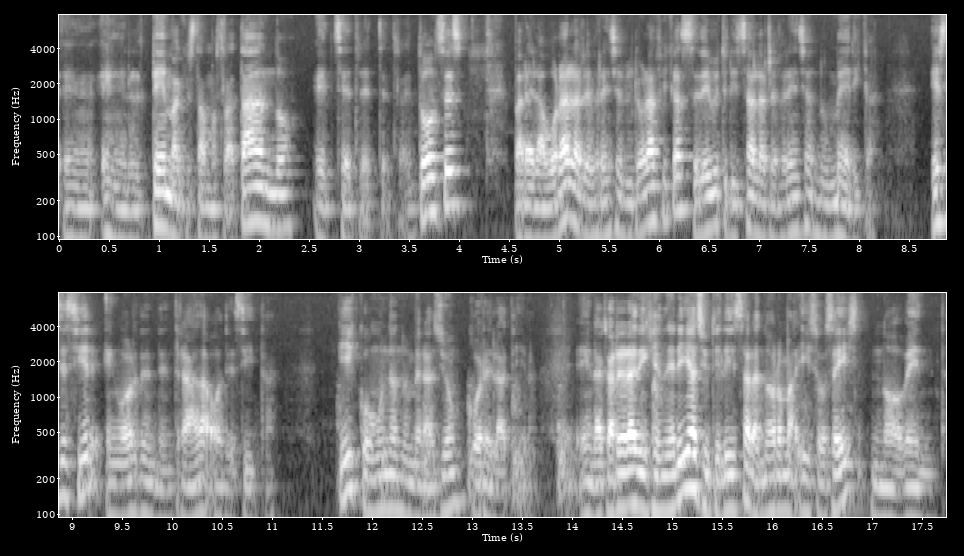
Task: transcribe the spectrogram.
en, el tema que estamos tratando, etcétera, etcétera. Entonces, para elaborar las referencias bibliográficas se debe utilizar la referencia numérica, es decir, en orden de entrada o de cita, y con una numeración correlativa. En la carrera de ingeniería se utiliza la norma ISO 690.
